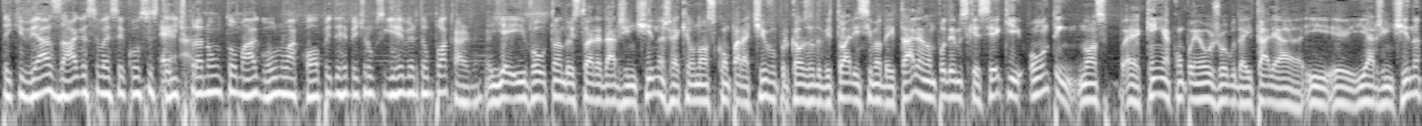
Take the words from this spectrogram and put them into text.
Tem que ver a zaga se vai ser consistente É, a- pra não tomar gol numa Copa e de repente não conseguir reverter um placar, né? E aí, voltando à história da Argentina, já que é o nosso comparativo por causa do vitória em cima da Itália, não podemos esquecer que ontem nós, é, quem acompanhou o jogo da Itália e, e- e Argentina,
